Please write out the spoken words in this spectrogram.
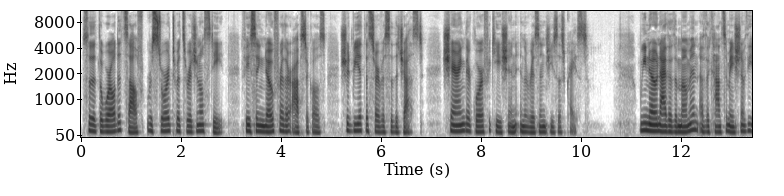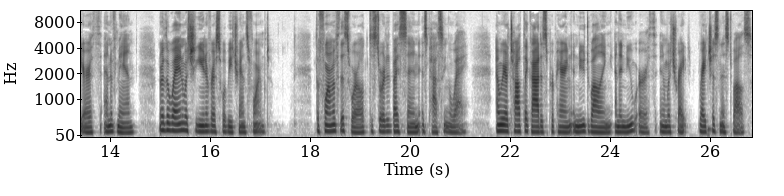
so that the world itself, restored to its original state, facing no further obstacles, should be at the service of the just, sharing their glorification in the risen Jesus Christ. We know neither the moment of the consummation of the earth and of man, nor the way in which the universe will be transformed. The form of this world, distorted by sin, is passing away, and we are taught that God is preparing a new dwelling and a new earth in which right, righteousness dwells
